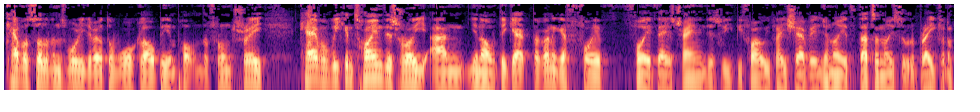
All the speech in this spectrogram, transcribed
Kev O'Sullivan's worried about the workload being put on the front three. Kev, if we can time this right and, you know, they get, they're going to get five, five days training this week before we play Sheffield United. That's a nice little break for them.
